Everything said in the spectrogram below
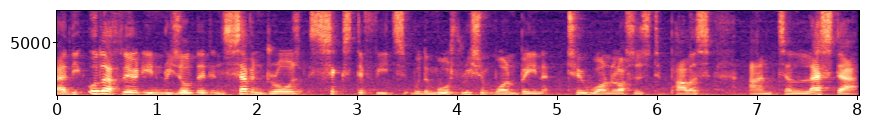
Uh, the other 13 resulted in seven draws, six defeats, with the most recent one being 2 1 losses to Palace and to Leicester.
